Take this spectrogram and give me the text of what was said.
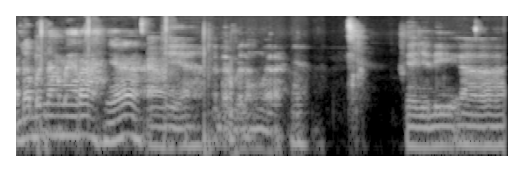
Ada benang merahnya. Ah, Iya, ada benang merahnya. Ya jadi eh,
